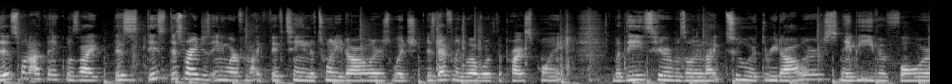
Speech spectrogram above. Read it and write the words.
this one I think was like this this this ranges anywhere from like 15 to 20 dollars which is definitely well worth the price point. But these here was only like two or three dollars maybe even four.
